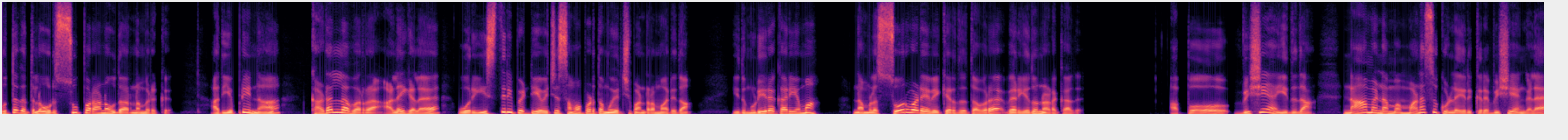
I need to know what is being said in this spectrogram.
புத்தகத்துல ஒரு சூப்பரான உதாரணம் இருக்கு. அது எப்படின்னா கடல்ல வர்ற அலைகளை ஒரு இஸ்திரி பெட்டியை வச்சு சமப்படுத்த முயற்சி பண்ற மாதிரி தான். இது முடிகிற காரியமா? நம்மள சோர்வடைய வைக்கிறது தவிர வேற எதுவும் நடக்காது. அப்போ விஷயம் இதுதான். நாம நம்ம மனசுக்குள்ள இருக்கிற விஷயங்களை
